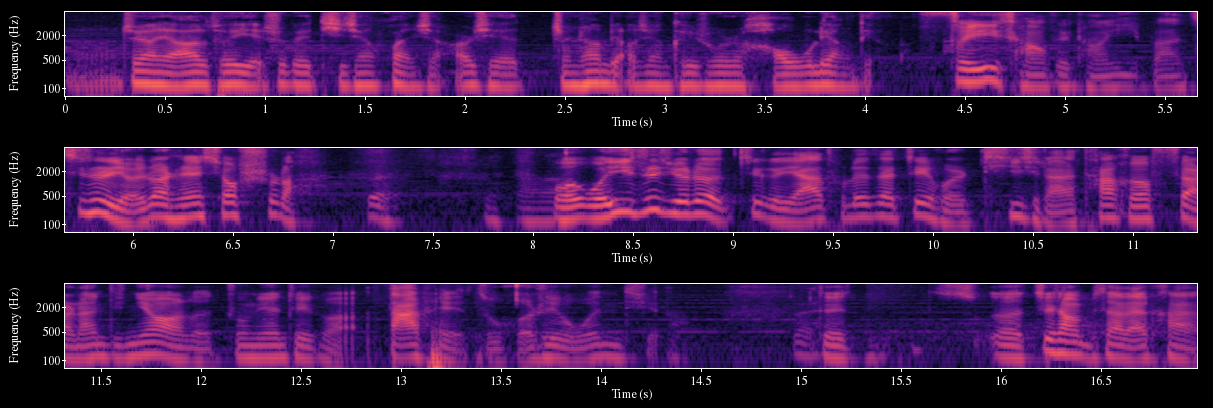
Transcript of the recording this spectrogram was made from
呃，这样雅亚图雷也是被提前换下，而且整场表现可以说是毫无亮点非常非常一般。其实有一段时间消失了。对，我我一直觉得这个亚亚图雷在这会儿踢起来，他和费尔南迪尼奥的中间这个搭配组合是有问题的。对，呃，这场比赛来看，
